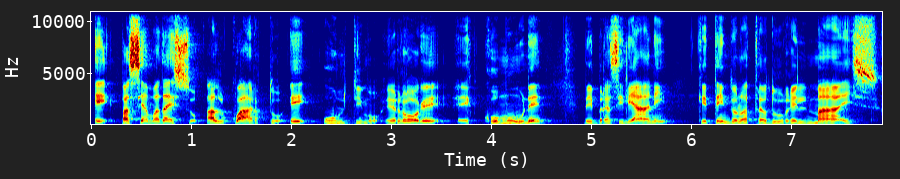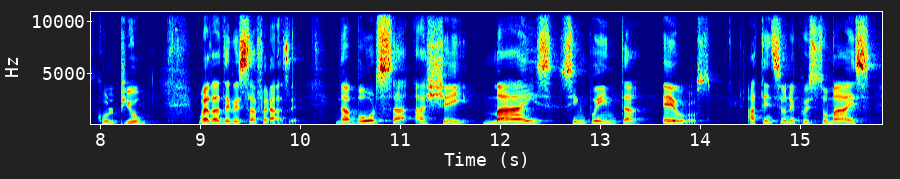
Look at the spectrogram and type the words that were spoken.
E passiamo adesso al quarto e ultimo errore eh, comune dei brasiliani che tendono a tradurre il mais col più. Guardate questa frase. Na borsa achei mais 50 euros. Attenzione, questo mais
